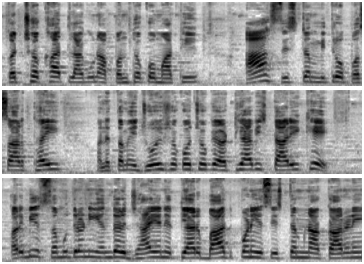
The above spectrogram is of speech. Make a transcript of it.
કચ્છ ખાત લાગુના પંથકોમાંથી આ સિસ્ટમ મિત્રો પસાર થઈ અને તમે જોઈ શકો છો કે અઠ્યાવીસ તારીખે અરબી સમુદ્રની અંદર જાય અને ત્યારબાદ પણ એ સિસ્ટમના કારણે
